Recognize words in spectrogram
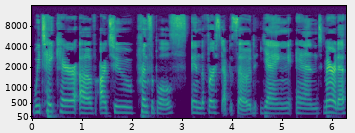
we take care of our two principals in the first episode yang and meredith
